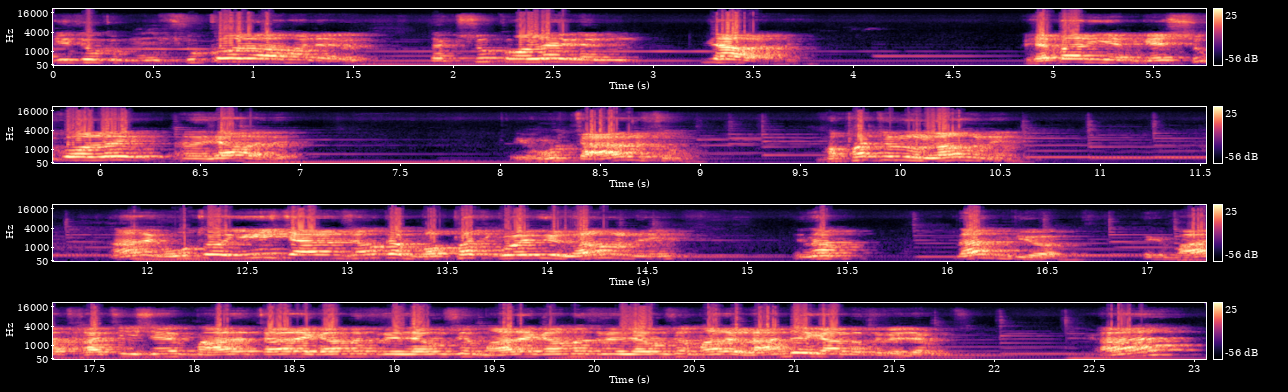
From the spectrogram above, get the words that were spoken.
કીધું કે હું સૂકો લેવા માટે આવ્યો સૂકો લઈ જવા દે. વેપારી એમ કે સુકો લઈ અને જવા દે. હું ચારણ છું. મફતનું લઉં નહીં અને હું તો એ ચારણ છું કે મફત કોઈ બી લઉં નહીં એના દાન ગયો વાત સાચી છે, મારે તારે ગામત્રે જવું છે, મારે ગામત્રે જવું છે, મારે લાંબે ગામત્રે જવું છે. હા?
